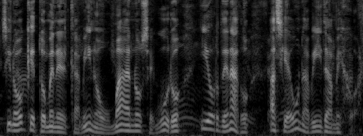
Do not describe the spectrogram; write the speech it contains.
sino que tomen el camino humano, seguro y ordenado hacia una vida mejor.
